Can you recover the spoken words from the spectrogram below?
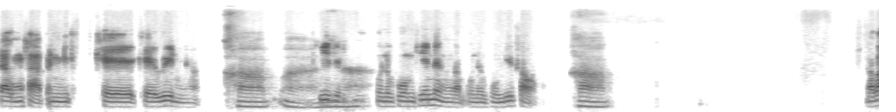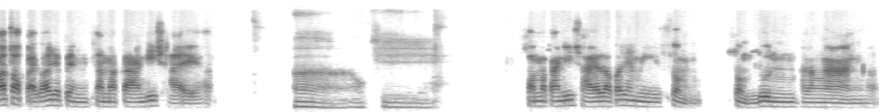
จากองศาเป็นเคเควินครับครับ อ่าอันยี่นี้สิบนะอุณหภูมิที่หนึ่งกับอุณหภูมิที่สองครับ แล้วก็ต่อไปก็จะเป็นสมการที่ใช้ครับ อ่า โอเค สมการที่ใช้เราก็จะมีสมสมดุลพลังงานครับ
